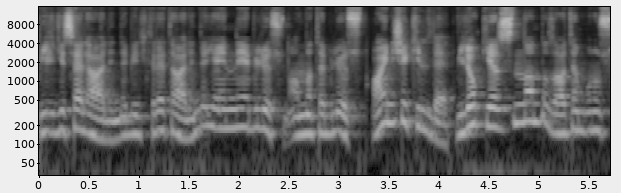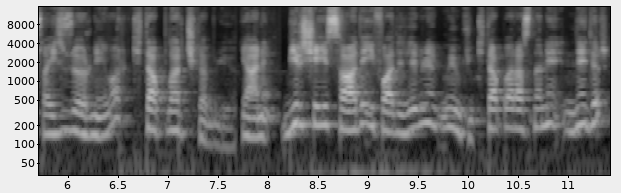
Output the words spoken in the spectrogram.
bilgisel halinde, bir thread halinde yayınlayabiliyorsun, anlatabiliyorsun. Aynı şekilde blog yazısından da zaten bunun sayısız örneği var. Kitaplar çıkabiliyor. Yani bir şeyi sade ifade edebilmek mümkün. Kitaplar aslında ne, nedir?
